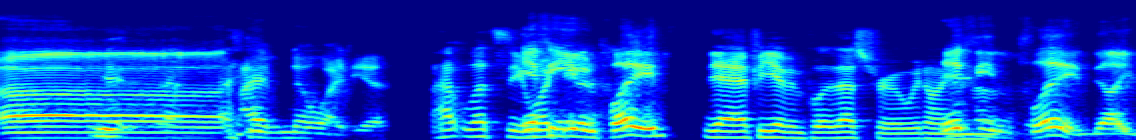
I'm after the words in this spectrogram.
Uh, I have no idea let's see if what he game- even played. Yeah if he even played that's true we don't even If even he even played, like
